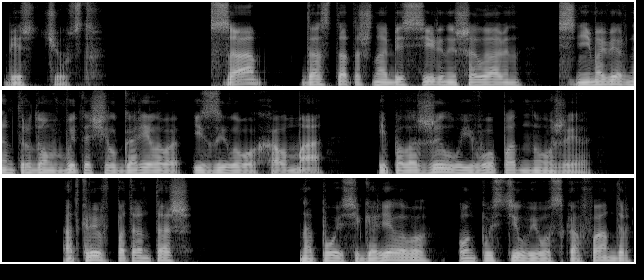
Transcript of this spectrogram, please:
без чувств. Сам достаточно обессиленный Шилавин с неимоверным трудом вытащил Горелого из илового холма и положил у его подножия. Открыв патронтаж на поясе Горелого он пустил в его скафандр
